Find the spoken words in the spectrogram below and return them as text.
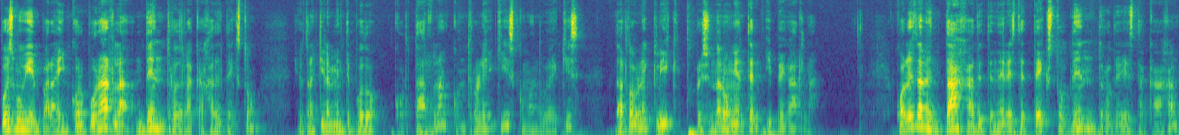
Pues muy bien, para incorporarla dentro de la caja de texto, yo tranquilamente puedo cortarla, control X, comando X, dar doble clic, presionar un enter y pegarla. ¿Cuál es la ventaja de tener este texto dentro de esta caja?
